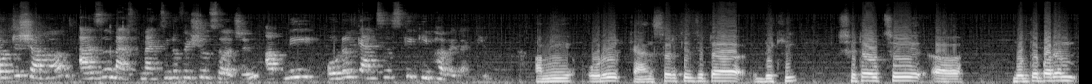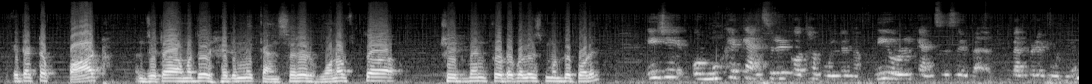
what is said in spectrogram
Doctor Saha as a maxillofacial surgeon আপনি ওরাল ক্যান্সারসকে কীভাবে দেখেন? আমি ওরাল ক্যান্সারকে যেটা দেখি সেটা হচ্ছে বলতে পারেন এটা একটা পার্ট যেটা আমাদের হেড এন্ড নেক ক্যান্সারের ওয়ান অফ দ্য ট্রিটমেন্ট প্রোটোকলের মধ্যে পড়ে। এই যে ওর মুখের ক্যান্সারের কথা বললেন আপনি ওরাল ক্যান্সারের ব্যাপারে বললেন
